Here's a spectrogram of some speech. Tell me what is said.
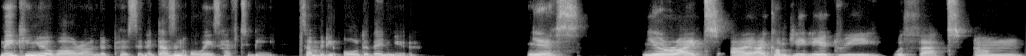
making you a well rounded person. It doesn't always have to be somebody older than you. Yes, you're right. I, I completely agree with that. Um,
